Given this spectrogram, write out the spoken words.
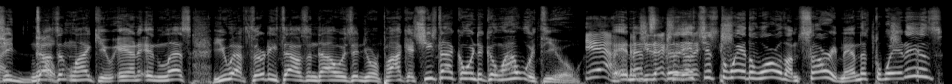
She. No. doesn't like you, and unless you have thirty thousand dollars in your pocket, she's not going to go out with you. Yeah, and, and that's, she's actually gonna- it's just the way of the world. I'm sorry, man. That's the way it is.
